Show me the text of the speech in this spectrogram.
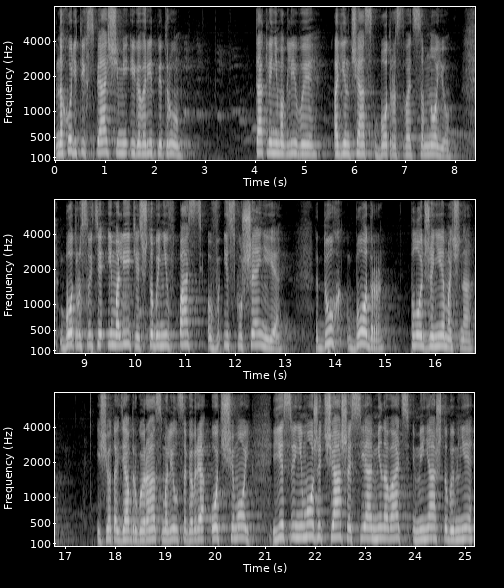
находит их спящими и говорит Петру, так ли не могли вы один час бодрствовать со мною? Бодрствуйте и молитесь, чтобы не впасть в искушение. Дух бодр, плоть же немощна. Еще отойдя в другой раз, молился, говоря, «Отче мой, если не может чаша сия миновать меня, чтобы мне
